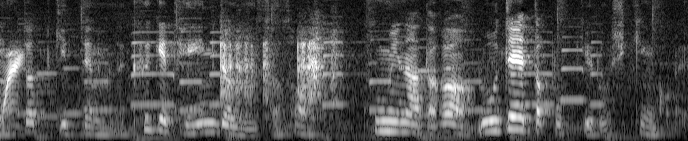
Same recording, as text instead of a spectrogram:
엽떡기 때문에 크게 데인 적이 있어서 고민하다가 로제 떡볶이로 시킨 거예요.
